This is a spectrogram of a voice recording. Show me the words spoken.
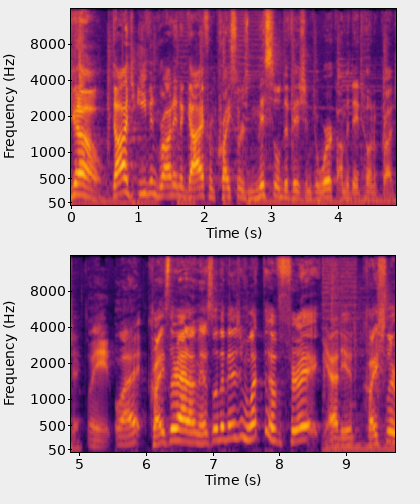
go. Dodge even brought in a guy from Chrysler's missile division to work on the Daytona project. Wait, what? Chrysler had a missile division? What the frick? Yeah, dude. Chrysler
